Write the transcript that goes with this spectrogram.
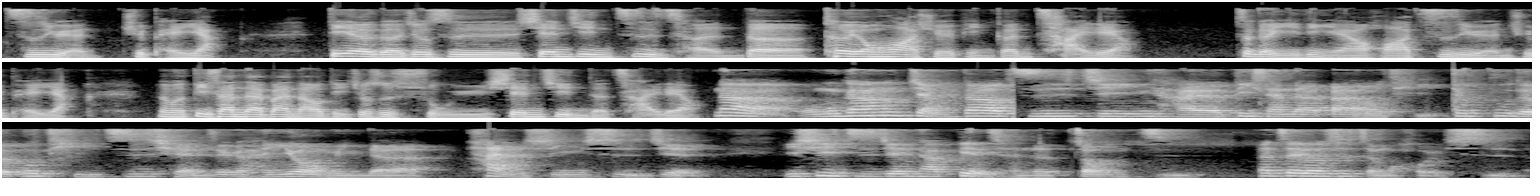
资源去培养。第二个就是先进制程的特用化学品跟材料，这个一定也要花资源去培养。那么第三代半导体就是属于先进的材料。那我们刚刚讲到资金，还有第三代半导体，就不得不提之前这个很有名的汉芯事件。一夕之间，它变成了中资，那这又是怎么回事呢？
